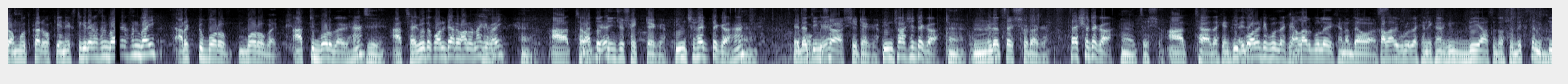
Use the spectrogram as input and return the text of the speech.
চমৎকার। ওকে নেক্সট কি দেখাচ্ছেন ভাই? দেখাচ্ছেন ভাই? আরেকটু বড় বড় ব্যাগ আর একটু বড় ব্যাগ হ্যাঁ? আচ্ছা এগুলো তো কোয়ালিটি আরও ভালো নাকি ভাই? হ্যাঁ। আচ্ছা মাত্র ওকে তিনশো ষাট টাকা। তিনশো ষাট টাকা হ্যাঁ। এটা Okay. তিনশো আশি টাকা। তিনশো আশি টাকা? হ্যাঁ। এটা চারশো টাকা। চারশো টাকা? হ্যাঁ চারশো। আচ্ছা দেখেন কি কোয়ালিটি গুলো দেখেন। কালারগুলো এখানে দেওয়া আছে। কালারগুলো দেখেন এখানে কিন্তু দেওয়া আছে দর্শক দেখছেন? কি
